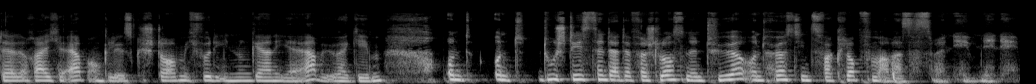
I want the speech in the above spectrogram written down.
der reiche Erbonkel ist gestorben, ich würde Ihnen nun gerne Ihr Erbe übergeben. Und, und du stehst hinter der verschlossenen Tür und hörst ihn zwar klopfen, aber sagst, nee, nee, nee,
